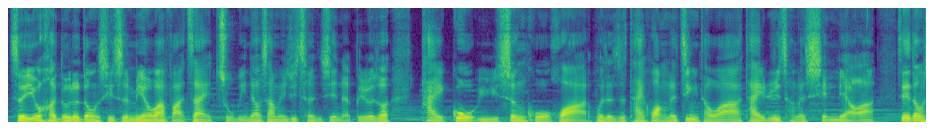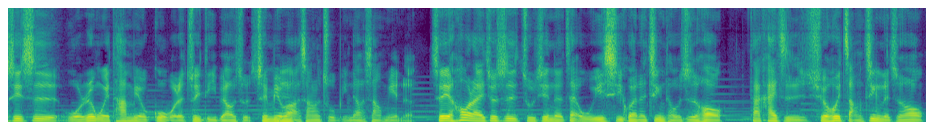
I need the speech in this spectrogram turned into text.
所以有很多的东西是没有办法在主频道上面去呈现的。比如说太过于生活化，或者是太晃的镜头啊，太日常的闲聊啊，这些东西是我认为它没有过我的最低标准，所以没有办法上到主频道上面的。所以后来就是逐渐的在五一习惯了镜头之后。他开始学会长进了之后，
